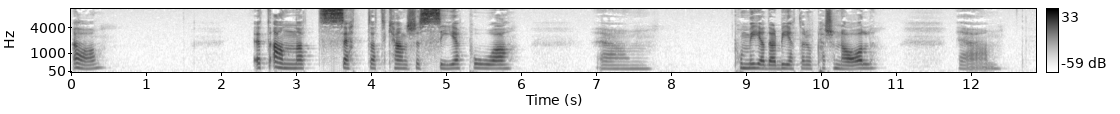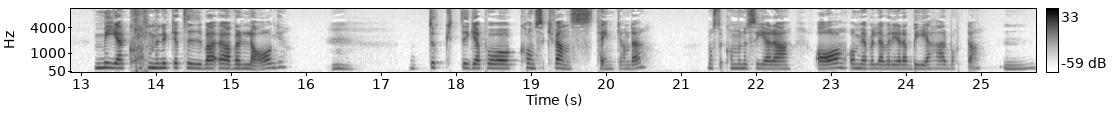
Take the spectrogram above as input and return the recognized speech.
Ja. Ett annat sätt att kanske se på, ehm, på medarbetare och personal. Ehm, mer kommunikativa överlag. Duktiga på konsekvenstänkande. Måste kommunicera A om jag vill leverera B här borta. Mm.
